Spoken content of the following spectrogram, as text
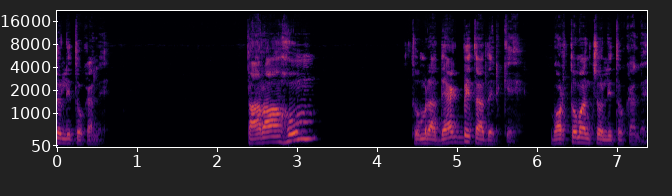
চলিতকালে। তারাহুম, তোমরা দেখবে তাদেরকে বর্তমান চলিতকালে।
